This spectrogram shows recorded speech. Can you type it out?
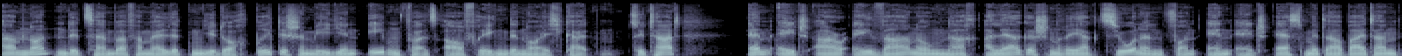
Am 9. Dezember vermeldeten jedoch britische Medien ebenfalls aufregende Neuigkeiten. Zitat MHRA-Warnung nach allergischen Reaktionen von NHS-Mitarbeitern,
